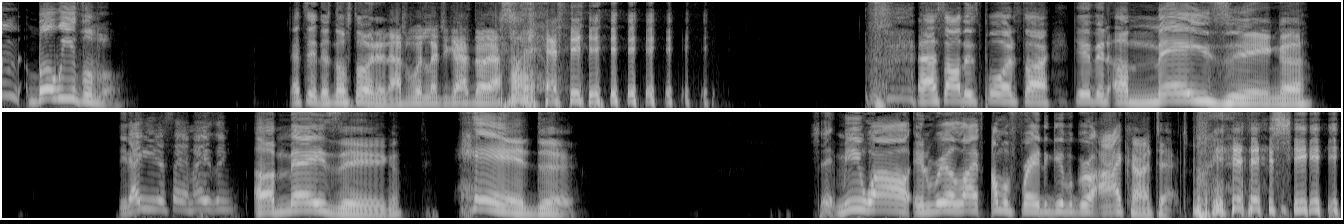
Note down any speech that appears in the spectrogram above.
unbelievable that's it. There's no story to that. I just wouldn't let you guys know that I saw that. I saw this porn star giving amazing. Did I just say amazing? Amazing head. Shit. Meanwhile, in real life, I'm afraid to give a girl eye contact. she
